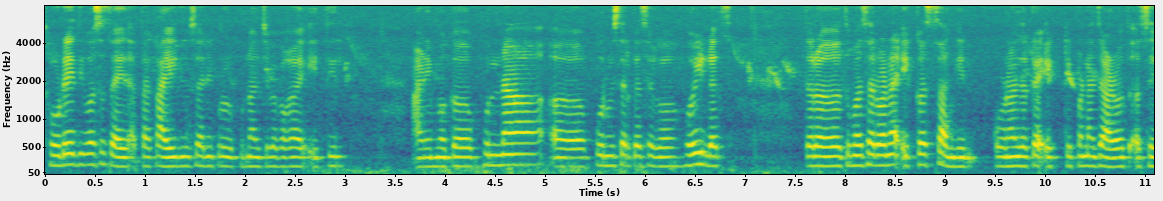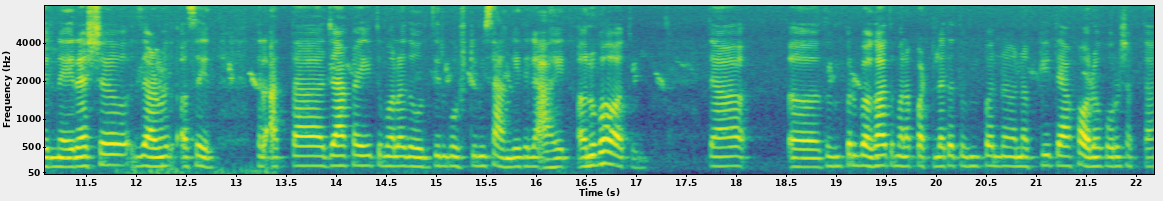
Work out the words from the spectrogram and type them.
थोडे दिवसच आहेत आता काही दिवसांनी पु- पुन्हाचे बघा येतील. आणि मग पुन्हा पूर्वीसारखं सगळं होईलच. तर तुम्हाला सर्वांना एकच सांगेन कोणाला जर काही एकटेपणा जाणवत असेल नैराश्य जाणवत असेल तर आत्ता ज्या काही तुम्हाला दोन तीन गोष्टी मी सांगितलेल्या आहेत अनुभवातून त्या तुम्ही पण बघा तुम्हाला पटलं तर तुम्ही पण नक्की त्या फॉलो करू शकता.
